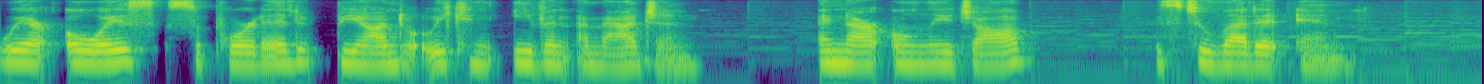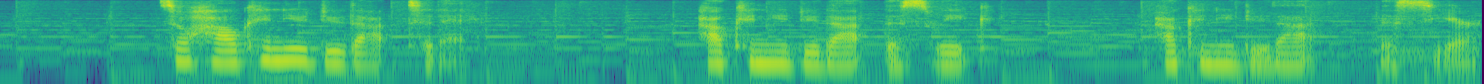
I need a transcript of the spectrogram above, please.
We are always supported beyond what we can even imagine. And our only job is to let it in. So, how can you do that today? How can you do that this week? How can you do that this year?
